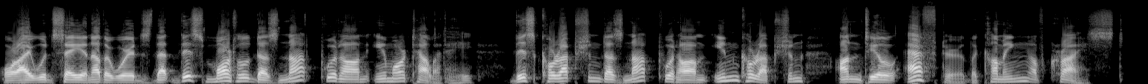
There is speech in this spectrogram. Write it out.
or I would say, in other words, that this mortal does not put on immortality, this corruption does not put on incorruption until after the coming of Christ.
